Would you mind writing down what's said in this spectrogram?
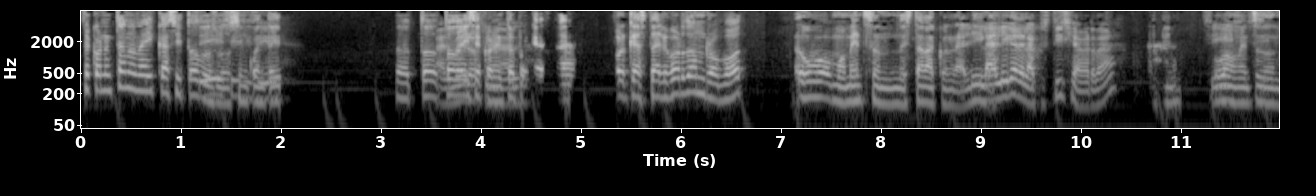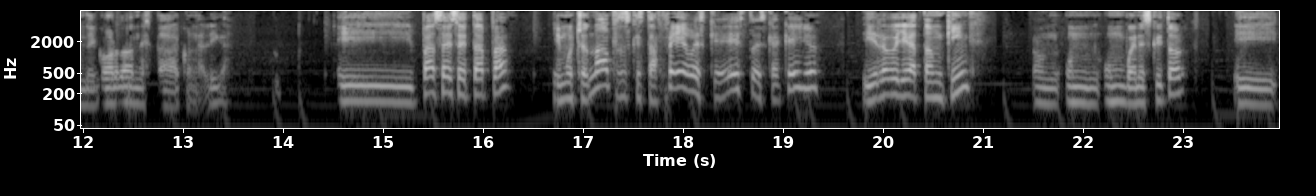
Se conectaron ahí casi todos Sí, los sí, sí, 50. y- sí. Todo, todo- ahí se conectó porque hasta, porque hasta el Gordon Robot hubo momentos donde estaba con la liga. La Liga de la Justicia, ¿verdad? Sí, hubo momentos sí. donde Gordon estaba con la liga. Y pasa esa etapa y muchos, no, pues es que está feo, es que esto, es que aquello. Y luego llega Tom King, un, un, un buen escritor, y,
